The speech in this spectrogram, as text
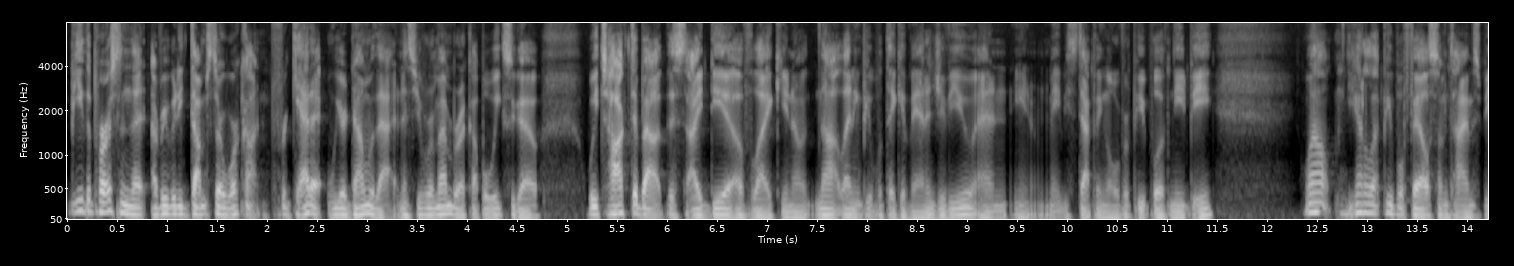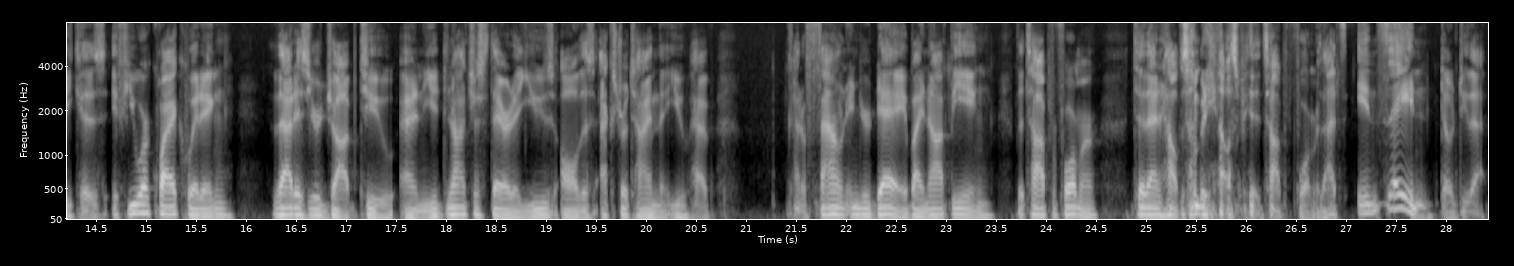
be the person that everybody dumps their work on. Forget it. We are done with that. And as you remember a couple weeks ago, we talked about this idea of like, you know, not letting people take advantage of you and, you know, maybe stepping over people if need be. Well, you got to let people fail sometimes because if you are quiet quitting, that is your job too. And you're not just there to use all this extra time that you have kind of found in your day by not being the top performer to then help somebody else be the top performer. That's insane. Don't do that.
